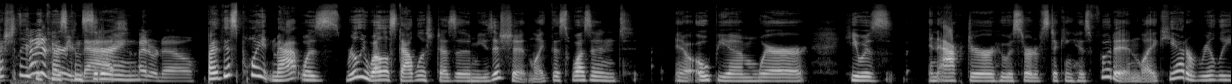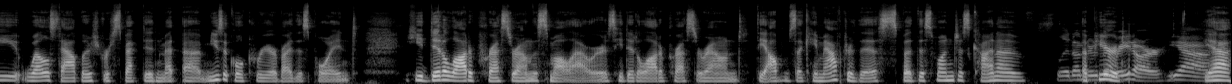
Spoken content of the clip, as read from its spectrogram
Especially Kind because considering Matt. I don't know. by this point Matt was really well established as a musician. Like this wasn't you know opium where he was an actor who was sort of sticking his foot in. Like he had a really well established, respected uh, musical career by this point. He did a lot of press around the small hours. He did a lot of press around the albums that came after this, but this one just kind of slid under appeared. the radar. Yeah. yeah.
